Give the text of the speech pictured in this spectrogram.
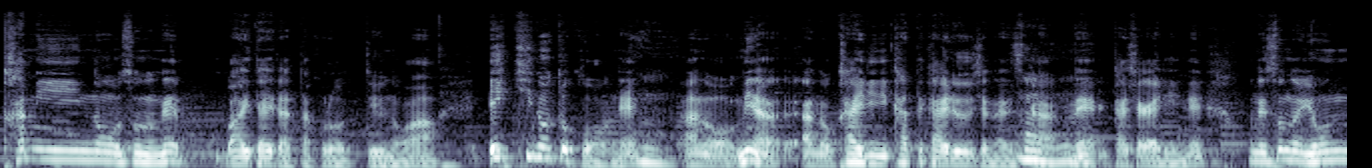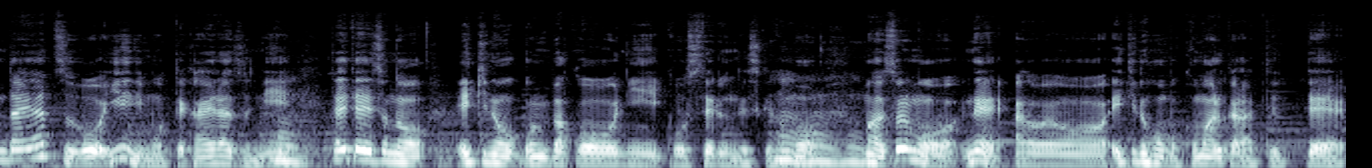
紙のそのね媒体だった頃っていうのは駅のとこをね、うん。あのみんなあの帰りに買って帰るじゃないですか、うんうん。ね会社帰りにね。でその読んだやつを家に持って帰らずに、うん。大体その駅のゴミ箱にこう捨てるんですけども、うんうんうんまあそれもね、あのー駅の方も困るからって言って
